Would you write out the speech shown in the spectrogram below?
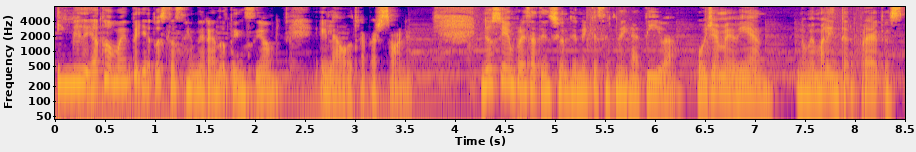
Inmediatamente ya tú estás generando tensión en la otra persona. No siempre esa tensión tiene que ser negativa. Óyeme bien, no me malinterpretes.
